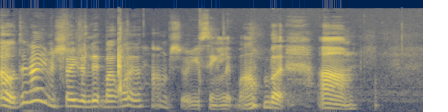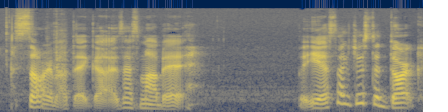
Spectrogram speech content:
oh did I even show you the lip balm? Well I'm sure you've seen lip balm but um sorry about that guys. That's my bad. But yeah it's like just a dark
